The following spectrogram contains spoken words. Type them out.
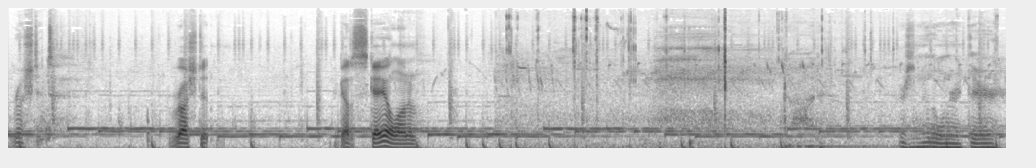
Rushed it. Rushed it. I got a scale on him. God. There's another one right there.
